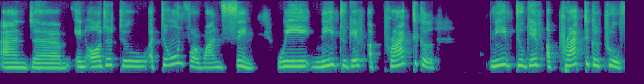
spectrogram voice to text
And um, in order to atone for one's sin, we need to give a practical, need to give a practical proof,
